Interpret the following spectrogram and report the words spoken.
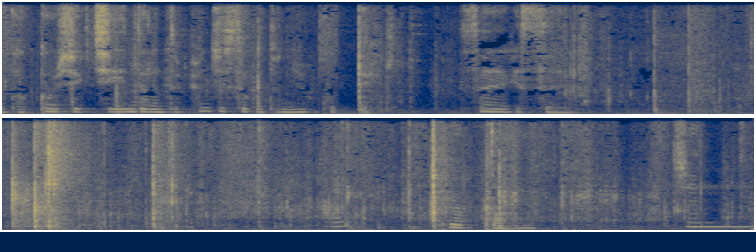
제가 가끔씩 지인들한테 편지 쓰거든요. 그때 써야겠어요. 귀엽다. 짠.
